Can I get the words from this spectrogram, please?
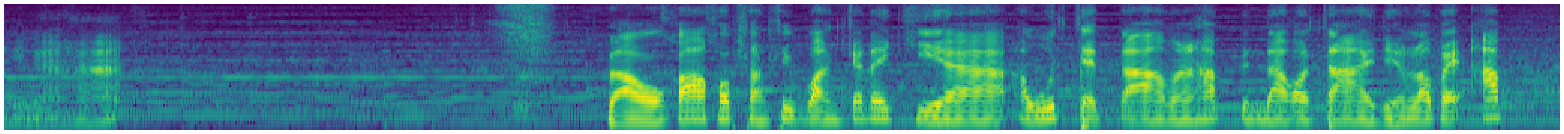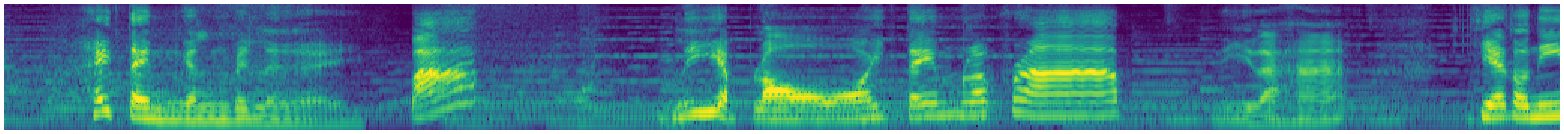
นี่นะฮะเราก็ครบ 30 วันก็ได้เกียร์อาวุธ 7 ดาวมานะครับ เป็นดาวกระจาย เดี๋ยวเราไปอัพให้เต็มกันไปเลยปั๊บเรียบร้อยเต็มแล้วครับ นี่แหละฮะ เกียตัวนี้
